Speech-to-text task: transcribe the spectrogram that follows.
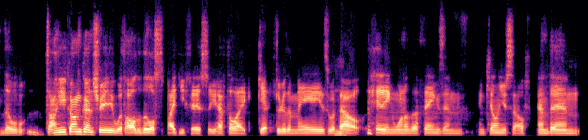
the Donkey Kong Country with all the little spiky fish, so you have to like get through the maze without hitting one of the things and and killing yourself. And then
